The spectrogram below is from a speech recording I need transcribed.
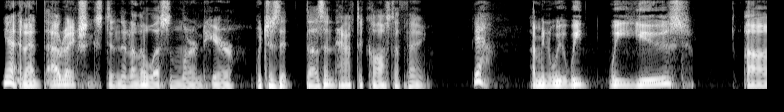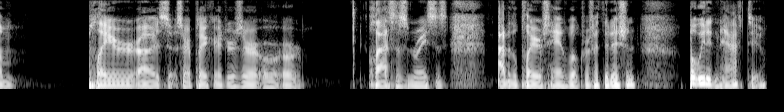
Yeah, and I, I would actually extend another lesson learned here, which is it doesn't have to cost a thing. Yeah, I mean, we we we used um, player uh, sorry player characters or, or, or classes and races out of the player's handbook for fifth edition, but we didn't have to.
